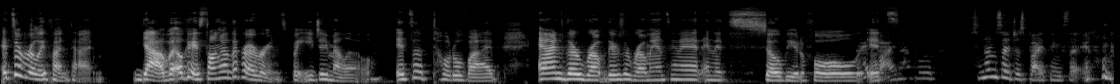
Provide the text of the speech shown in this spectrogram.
it's a really fun time. Yeah, but okay, Song of the Forever Rains by EJ Mellow. It's a total vibe, and there ro- there's a romance in it, and it's so beautiful. I buy It's that book? Sometimes I just buy things that Anna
